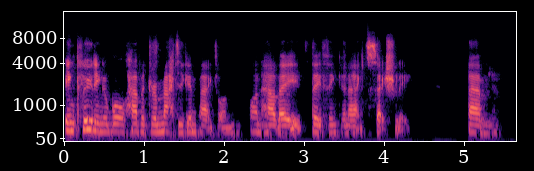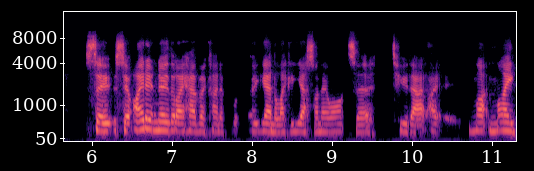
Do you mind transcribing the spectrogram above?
including it will have a dramatic impact on on how they they think and act sexually um so so i don't know that i have a kind of again like a yes or no answer to that i my, my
